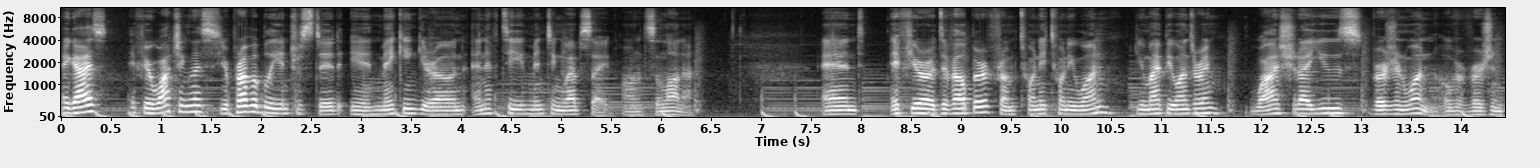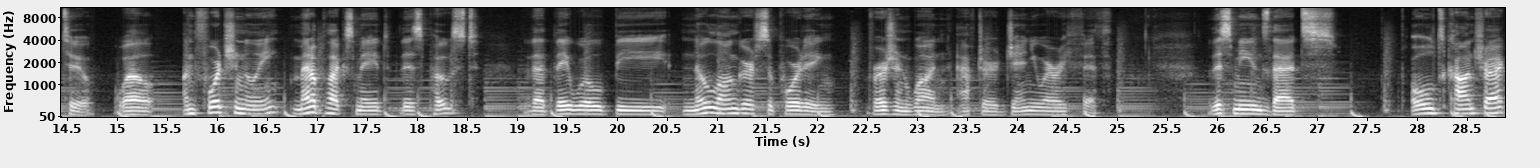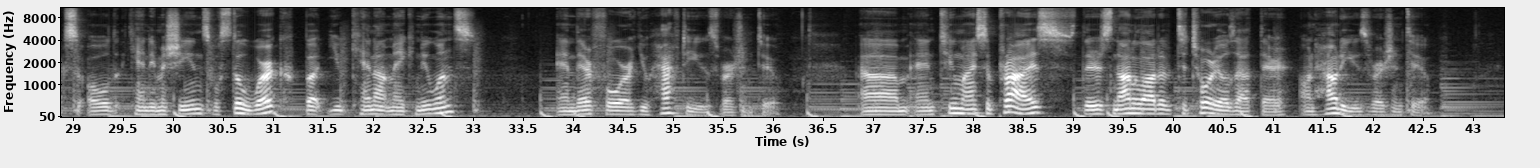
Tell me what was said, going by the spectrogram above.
Hey guys, if you're watching this, you're probably interested in making your own NFT minting website on Solana. And if you're a developer from 2021, you might be wondering, why should I use version 1 over version 2? Well, unfortunately, Metaplex made this post that they will be no longer supporting version 1 after January 5th. This means that old contracts, old candy machines will still work, but you cannot make new ones, and therefore you have to use version 2. Um, and to my surprise, there's not a lot of tutorials out there on how to use version 2.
